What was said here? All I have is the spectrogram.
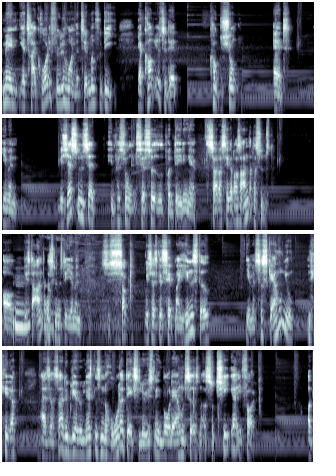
Men jeg træk hurtigt følgehornene til mig, fordi jeg kom jo til den konklusion, at jamen, hvis jeg synes, at en person ser sød ud på en dating app, så er der sikkert også andre, der synes det. Og mm. hvis der er andre, der synes det, jamen, så, hvis jeg skal sætte mig i hendes sted, jamen, så skal hun jo netop. Altså, så det, bliver det jo næsten sådan en roterdæks løsning, hvor det er, hun sidder sådan og sorterer i folk. Og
